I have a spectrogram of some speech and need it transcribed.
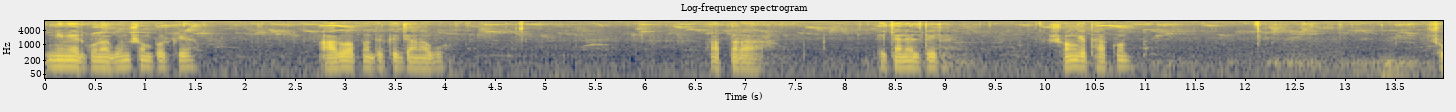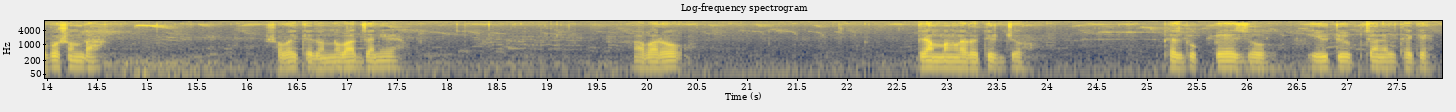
নিমের গুণাগুণ সম্পর্কে আরও আপনাদেরকে জানাব। আপনারা এই চ্যানেলটির সঙ্গে থাকুন। শুভ সন্ধ্যা। সবাইকে ধন্যবাদ জানিয়ে আবারও গ্রাম বাংলার ঐতিহ্য ফেসবুক পেজ ও ইউটিউব চ্যানেল থেকে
